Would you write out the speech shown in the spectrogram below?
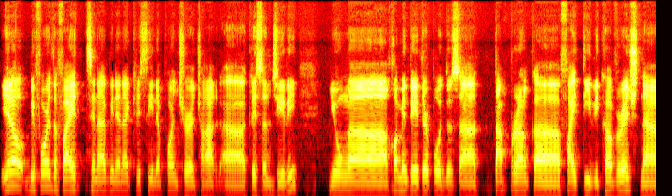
You know, before the fight, sinabi na na Christina Poncher at saka uh, Chris Algiri, yung uh, commentator po dun sa top rank uh, fight TV coverage na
